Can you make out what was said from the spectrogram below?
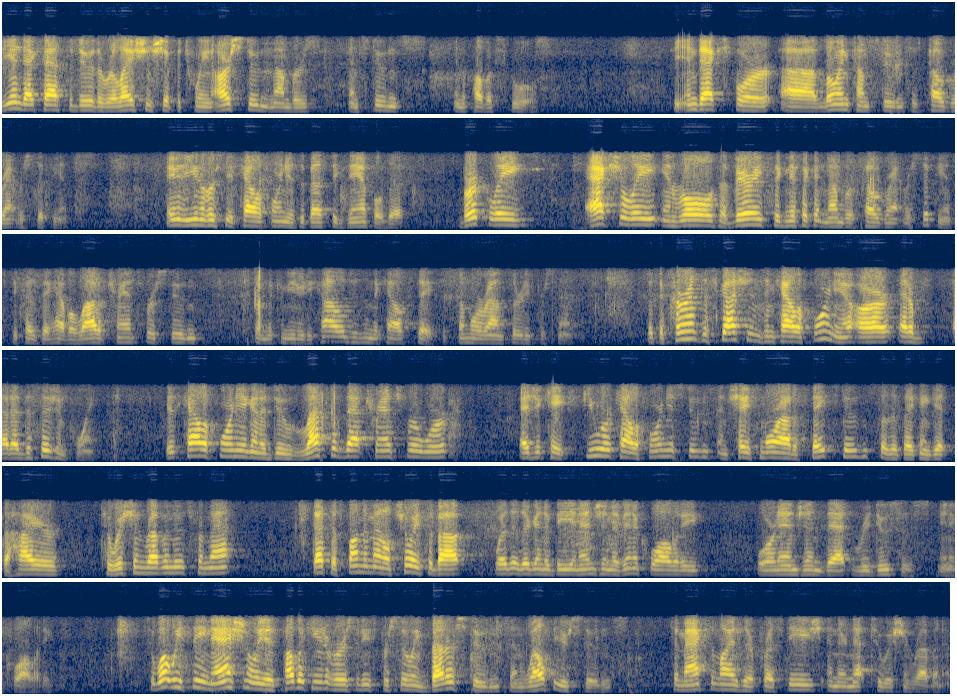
The index has to do with the relationship between our student numbers and students in the public schools. The index for uh, low-income students is Pell Grant recipients. Maybe the University of California is the best example that Berkeley actually enrolls a very significant number of Pell Grant recipients because they have a lot of transfer students from the community colleges and the Cal States. It's somewhere around 30%. But the current discussions in California are at a, at a decision point. Is California going to do less of that transfer work, educate fewer California students, and chase more out of state students so that they can get the higher tuition revenues from that? That's a fundamental choice about whether they're going to be an engine of inequality or an engine that reduces inequality. So what we see nationally is public universities pursuing better students and wealthier students to maximize their prestige and their net tuition revenue.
